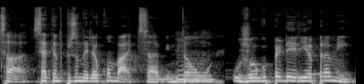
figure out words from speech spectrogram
sei lá, 70% dele é o combate, sabe? Então, o jogo perderia pra mim.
